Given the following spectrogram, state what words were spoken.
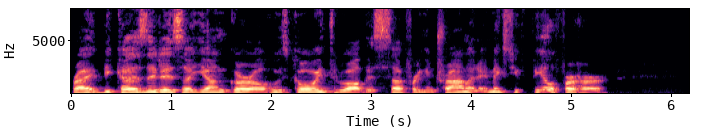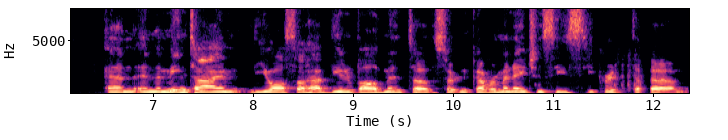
right? Because it is a young girl who's going through all this suffering and trauma and it makes you feel for her and in the meantime, you also have the involvement of certain government agencies, secret um,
